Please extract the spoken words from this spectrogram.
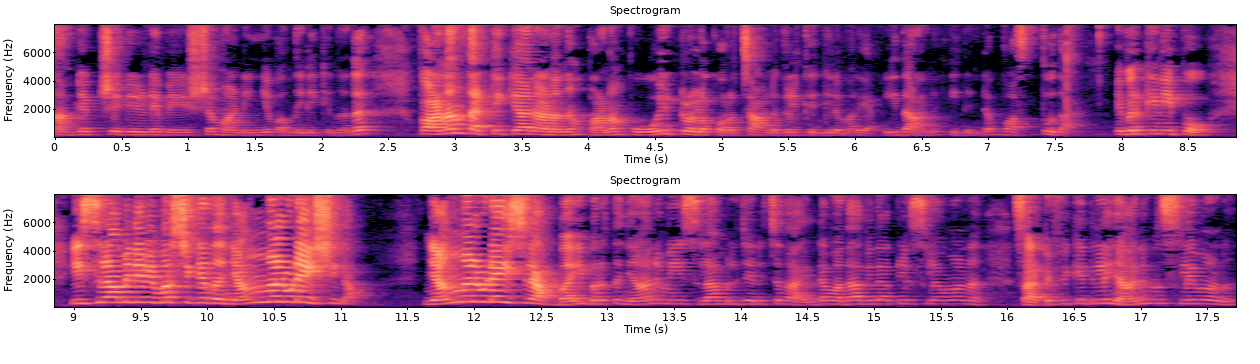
സംരക്ഷകയുടെ വേഷം അണിഞ്ഞു വന്നിരിക്കുന്നത് പണം തട്ടിക്കാനാണെന്നും പണം പോയിട്ടുള്ള കുറച്ച് ആളുകൾക്കെങ്കിലും അറിയാം. ഇതാണ് ഇതിന്റെ വസ്തുത. ഇവർക്കിനിയിപ്പോ ഇസ്ലാമിനെ വിമർശിക്കരുത്. ഞങ്ങളുടെ ഇസ്ലാം. ഞങ്ങളുടെ ഇസ്ലാം. ബൈ ബർത്ത് ഞാനും ഈ ഇസ്ലാമിൽ ജനിച്ചതാ. എന്റെ മാതാപിതാക്കൾ ഇസ്ലാമാണ്. സർട്ടിഫിക്കറ്റിൽ ഞാനും മുസ്ലിമാണ്.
